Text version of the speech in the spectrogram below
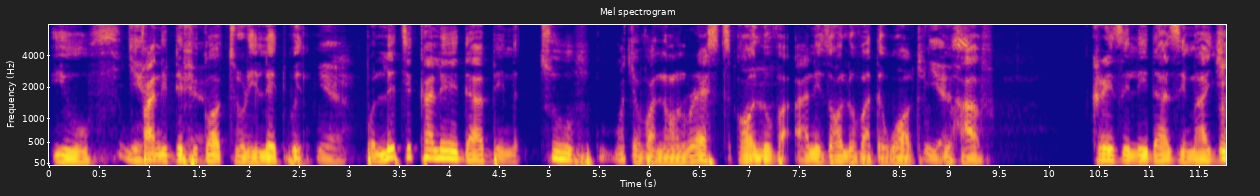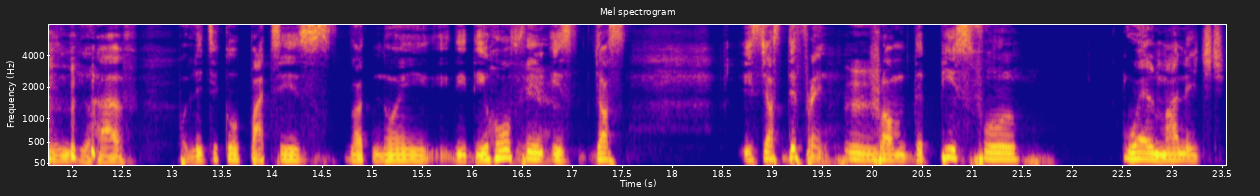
you Yeah, find it difficult to relate with. Yeah, politically there have been too much of an unrest all over and it's all over the world. You Mm. Have crazy leaders emerging. You have political parties not knowing the, the whole thing Yeah. is just it's just different Mm. from the peaceful well managed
